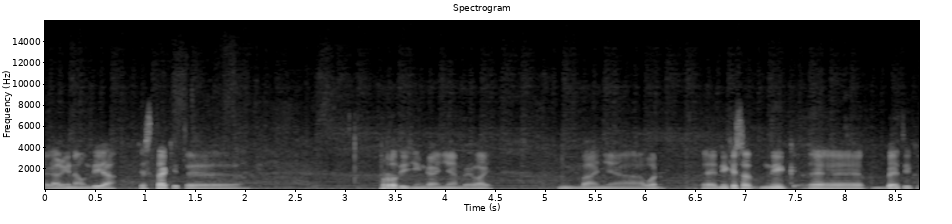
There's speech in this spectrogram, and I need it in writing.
eragina handia. Ez dakit e, prodigin gainean be bai. Baina, bueno, e, nik esat, nik e, betik,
